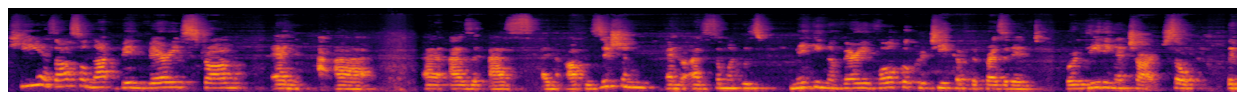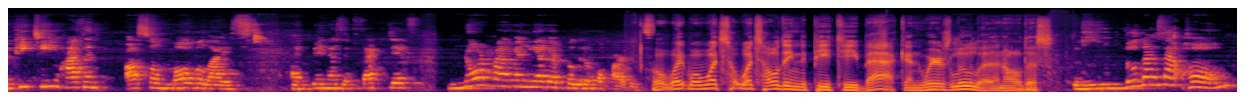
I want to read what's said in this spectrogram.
he has also not been very strong and uh, as as an opposition and as someone who's making a very vocal critique of the president or leading a charge. So the PT hasn't also mobilized and been as effective, nor have any other political parties. Well, wait, well what's what's holding the PT back, and where's Lula and all this? Lula's at home,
